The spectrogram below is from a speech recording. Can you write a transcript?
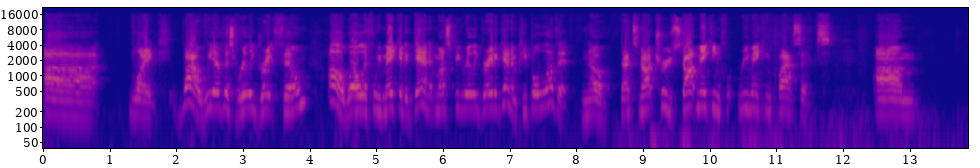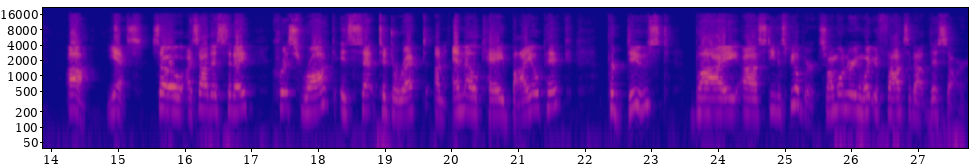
Uh like, wow, we have this really great film. Oh, well, if we make it again, it must be really great again and people love it. No, that's not true. Stop making remaking classics. Um Ah, yes. So I saw this today. Chris Rock is set to direct an MLK biopic produced by uh, Steven Spielberg. So I'm wondering what your thoughts about this are.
